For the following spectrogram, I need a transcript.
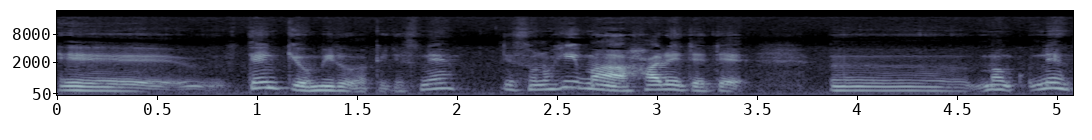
えー、天気を見るわけですね。で、その日、まあ晴れてて、うーん、まあね、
